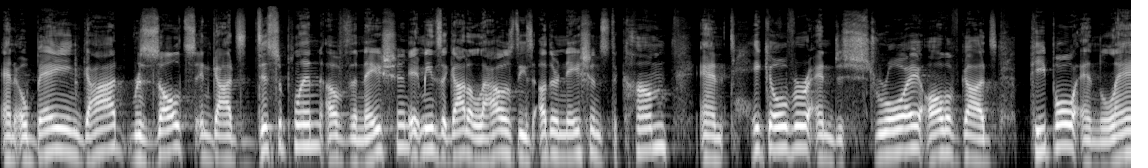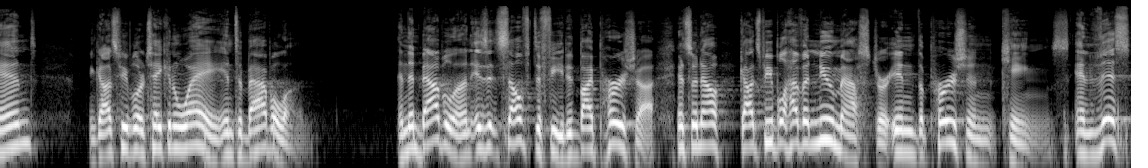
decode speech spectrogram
and obeying God results in God's discipline of the nation. It means that God allows these other nations to come and take over and destroy all of God's people and land. And God's people are taken away into Babylon. And then Babylon is itself defeated by Persia. And so now God's people have a new master in the Persian kings. And this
